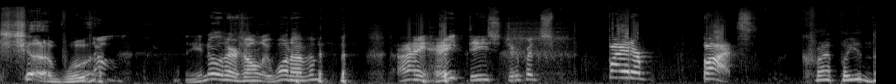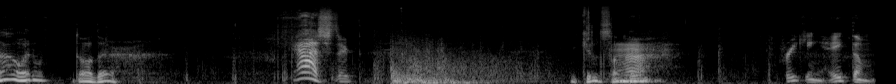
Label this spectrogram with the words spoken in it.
Shut up, woman. No. You know there's only one of them. I hate these stupid spider bots. Crap are you now? I don't. Oh, there. Gosh, they're You killed something. Ah. freaking hate them.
